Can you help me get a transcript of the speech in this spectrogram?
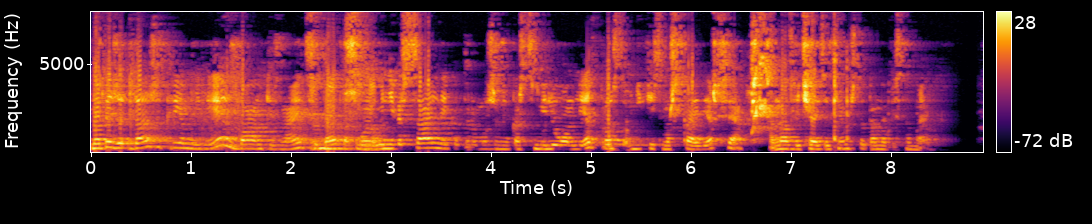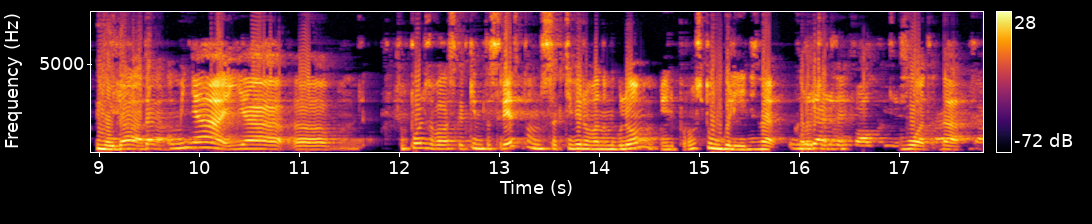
Но опять же, даже крем Нивея в банке, знаете, да, такой универсальный, которому уже, мне кажется, миллион лет, просто у них есть мужская версия, она отличается тем, что там написано «мэн». Ну, да, Так, да. у меня я э, пользовалась каким-то средством с активированным углем или просто уголь, я не знаю. короче, для- умывалка есть. Вот, такая, да.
